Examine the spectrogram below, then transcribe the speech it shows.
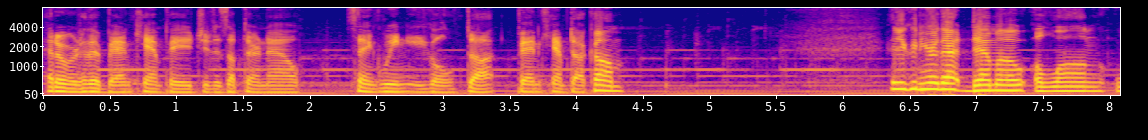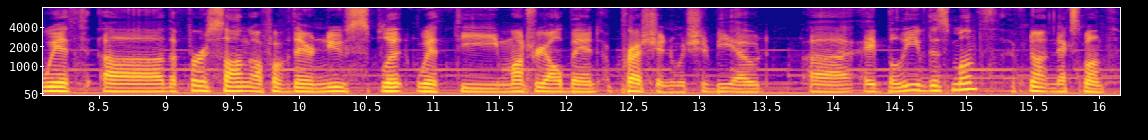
head over to their Bandcamp page. It is up there now, sanguineeagle.bandcamp.com. And you can hear that demo along with uh, the first song off of their new split with the Montreal band Oppression, which should be out, uh, I believe, this month, if not next month.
